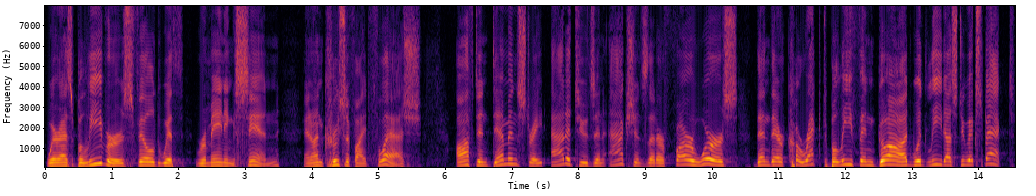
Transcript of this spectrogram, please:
Whereas believers filled with remaining sin and uncrucified flesh often demonstrate attitudes and actions that are far worse than their correct belief in God would lead us to expect.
